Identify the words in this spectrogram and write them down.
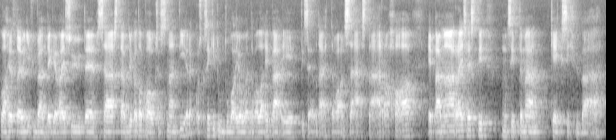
lahjoittaa jotenkin hyvän tekeväisyyteen, säästää, mutta joka tapauksessa mä en tiedä, koska sekin tuntuu vaan jollain tavalla epäeettiseltä, että vaan säästää rahaa epämääräisesti, mutta sitten mä en keksi hyvää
